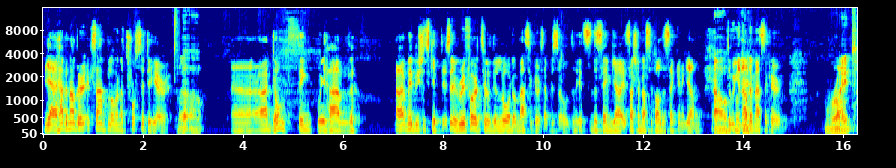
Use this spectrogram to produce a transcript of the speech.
yeah, I have another example of an atrocity here. Uh oh. Uh, I don't think we have. Uh, maybe we should skip this. Uh, refer to the Lord of Massacres episode. It's the same guy. It's Ashurnasirpal II again, Oh, doing okay. another massacre. Right.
